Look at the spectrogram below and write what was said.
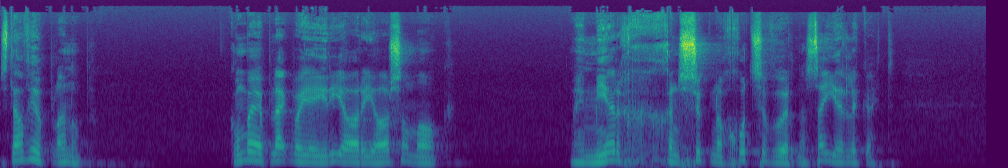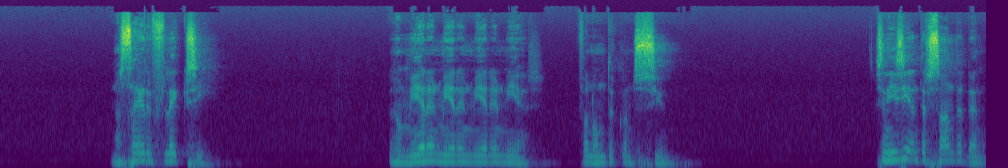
Stel vir jou plan op. kom by 'n plek waar jy hierdie jaar 'n jaar sal maak. My meer gaan soek na God se woord, na sy heerlikheid. Na sy refleksie. En om meer en meer en meer en meer van hom te consume. Dis 'n hierdie interessante ding.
